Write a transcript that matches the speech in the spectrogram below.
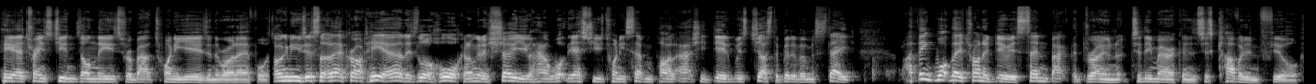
here, trained students on these for about 20 years in the Royal Air Force. So I'm going to use this little aircraft here, this little Hawk, and I'm going to show you how what the Su-27 pilot actually did was just a bit of a mistake. I think what they're trying to do is send back the drone to the Americans just covered in fuel.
